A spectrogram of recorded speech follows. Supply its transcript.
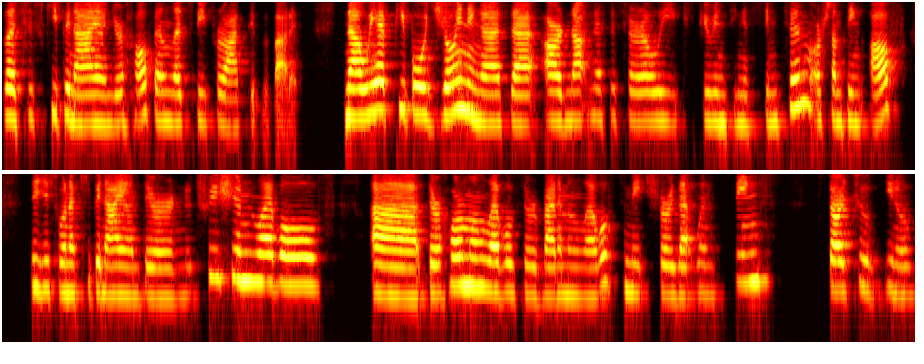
let's just keep an eye on your health and let's be proactive about it. Now, we have people joining us that are not necessarily experiencing a symptom or something off. They just want to keep an eye on their nutrition levels, uh, their hormone levels, their vitamin levels to make sure that when things start to, you know,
